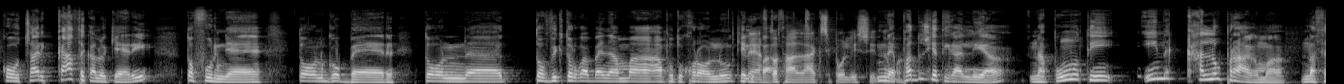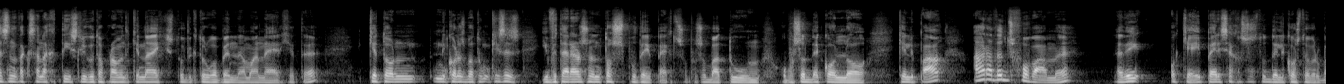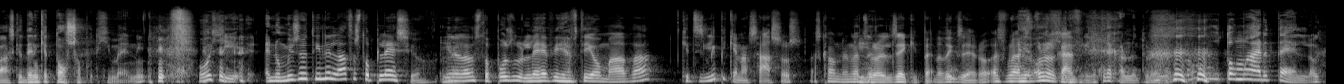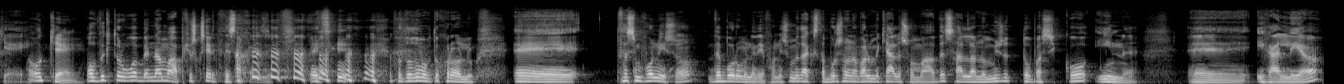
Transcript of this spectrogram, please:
κοουτσάρει κάθε καλοκαίρι το Φουρνιέ, τον Γκομπέρ, τον, ε, τον Βίκτορ Γουαμπέναμα από του χρόνου κλπ. Ναι, αυτό θα αλλάξει πολύ σύντομα. Ναι, πάντως για τη Γαλλία να πούμε ότι είναι καλό πράγμα να θες να τα ξαναχτίσει λίγο τα πράγματα και να έχεις τον Βίκτορ Γουαμπέναμα να έρχεται και τον Νικόλας Μπατούμ και ξέρεις, οι βετεράνους είναι τόσο σπουδαίοι παίκτες όπως ο Μπατούμ, όπως ο Ντεκολό κλπ. Άρα δεν τους φοβάμαι. Δηλαδή, οκ, πέρυσι έχασαν στον τελικό στο Ευρωμπάσκετ, δεν είναι και τόσο αποτυχημένοι. Όχι, ε, νομίζω ότι είναι λάθος το πλαίσιο. Ναι. Είναι λάθος το πώς δουλεύει αυτή η ομάδα και της λείπει και ένας άσος. Α κάνουν ένα τζουρελτζέ εκεί πέρα, δεν ξέρω. Α πούμε, Ε, βρουν όχι, κάτι. φίλε, γιατί να κάνουν τουρνέ. Το Μάρτελ, οκ. Οκ. Ο Βίκτορ Γουαμπεναμά, ποιος ξέρει τι θέση θα παίζει. Έτσι. θα το δούμε από του χρόνου. Ε, θα συμφωνήσω. Δεν μπορούμε να διαφωνήσουμε. Εντάξει, θα μπορούσαμε να βάλουμε και άλλες ομάδες, αλλά νομίζω ότι το βασικό είναι ε, η Γαλλία.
